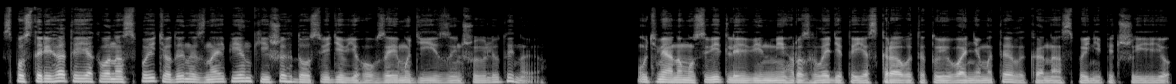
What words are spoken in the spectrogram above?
Спостерігати, як вона спить, один із найп'янкіших досвідів його взаємодії з іншою людиною. У тьмяному світлі він міг розгледіти яскраве татуювання метелика на спині під шиєю,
